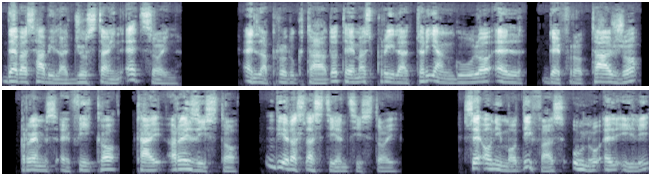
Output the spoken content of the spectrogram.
devas habi la giustain etzoin. En la productado temas pri la triangulo el defrottaggio, prems effico cae resisto, diras la sciencistoi. Se oni modifas unu el ili,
